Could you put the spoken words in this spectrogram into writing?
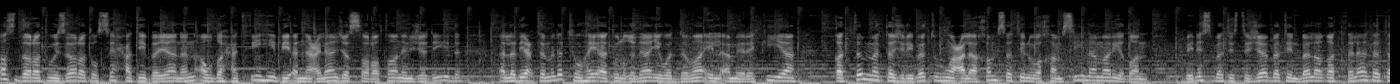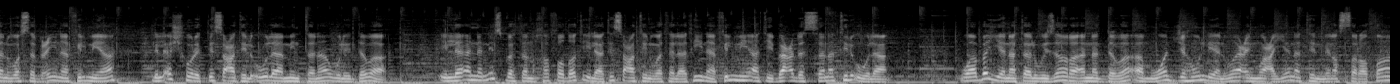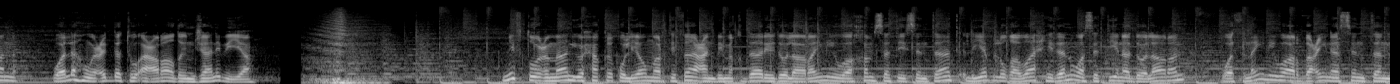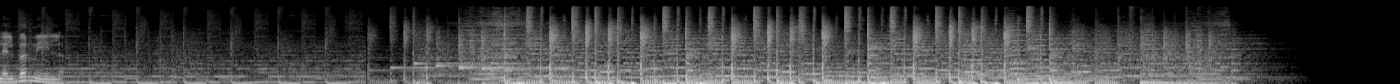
أصدرت وزارة الصحة بيانا أوضحت فيه بأن علاج السرطان الجديد الذي اعتمدته هيئة الغذاء والدواء الأمريكية قد تمت تجربته على 55 مريضا بنسبة استجابة بلغت 73% للأشهر التسعة الأولى من تناول الدواء إلا أن النسبة انخفضت إلى 39% بعد السنة الأولى. وبينت الوزارة أن الدواء موجه لأنواع معينة من السرطان وله عدة أعراض جانبية. نفط عمان يحقق اليوم ارتفاعا بمقدار دولارين وخمسة سنتات ليبلغ واحدا وستين دولارا واثنين وأربعين سنتا للبرميل.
